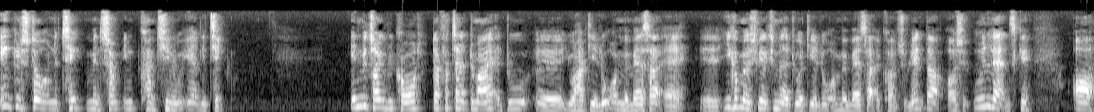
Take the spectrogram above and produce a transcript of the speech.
enkeltstående ting, men som en kontinuerlig ting. Inden vi trykker record, der fortalte du mig, at du øh, jo har dialoger med masser af øh, e-commerce virksomheder, du har dialoger med masser af konsulenter, også udenlandske, og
